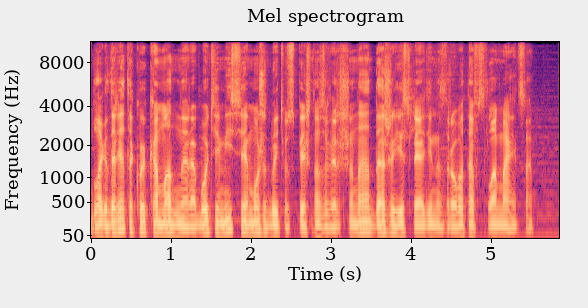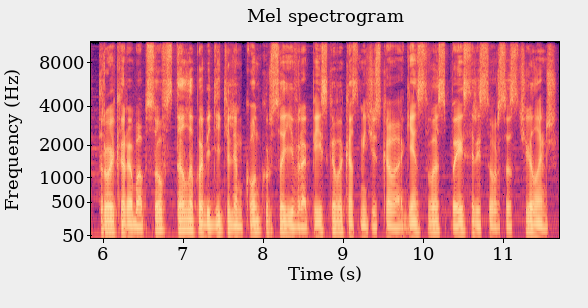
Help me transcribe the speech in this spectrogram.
Благодаря такой командной работе миссия может быть успешно завершена, даже если один из роботов сломается. Тройка рабопсов стала победителем конкурса Европейского космического агентства Space Resources Challenge –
